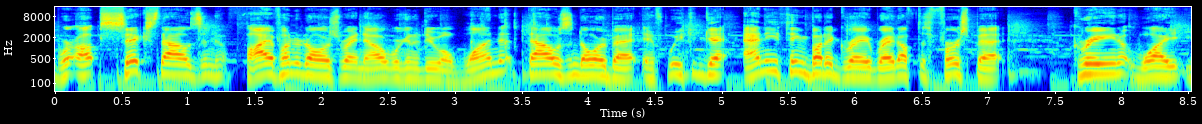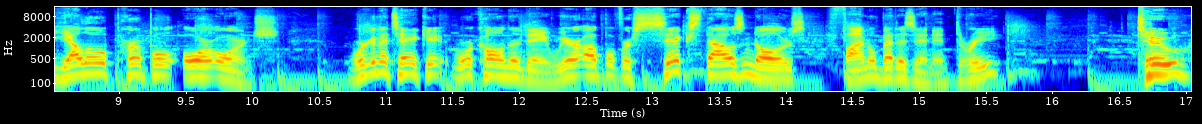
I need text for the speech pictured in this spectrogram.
We're up $6,500 right now. We're going to do a $1,000 bet. If we can get anything but a gray right off the first bet, green, white, yellow, purple, or orange. We're going to take it. We're calling it a day. We are up over $6,000. Final bet is in in three, two,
